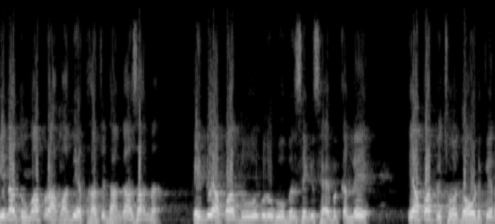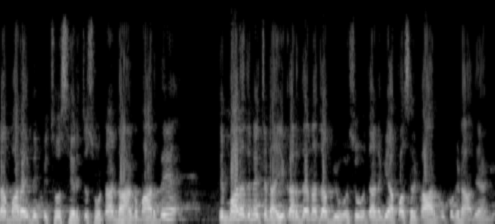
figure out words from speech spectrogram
ਇਹਨਾਂ ਦੋਵਾਂ ਭਰਾਵਾਂ ਦੇ ਹੱਥਾਂ 'ਚ ਡਾਂਗਾ ਸਨ। ਕਹਿੰਦੇ ਆਪਾਂ ਦੋ ਗੁਰੂ ਗੋਬਿੰਦ ਸਿੰਘ ਸਾਹਿਬ ਇਕੱਲੇ ਤੇ ਆਪਾਂ ਪਿੱਛੋਂ ਦੌੜ ਕੇ ਨਾ ਮਹਾਰਾਜ ਦੇ ਪਿੱਛੋਂ ਸਿਰ 'ਚ ਛੋਟਾ ਡਾਂਗ ਮਾਰਦੇ ਆ ਤੇ ਮਹਾਰਾਜ ਨੇ ਚੜ੍ਹਾਈ ਕਰ ਦੇਣਾ ਜਾਂ ਬਿਹੋਸ਼ ਹੋ ਜਾਣਗੇ, ਆਪਾਂ ਸਰਕਾਰ ਨੂੰ ਪਗੜਾ ਦੇਾਂਗੇ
